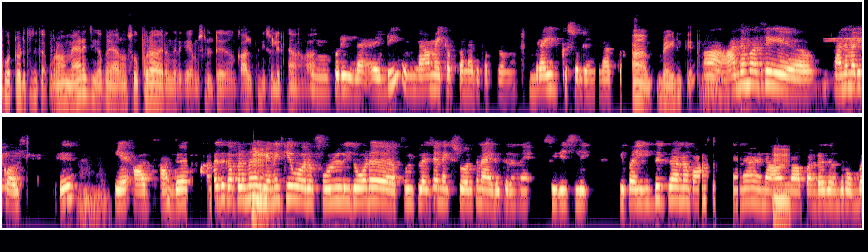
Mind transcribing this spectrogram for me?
போட்டோ எடுத்ததுக்கு அப்புறம் மேரேஜுக்கு அப்புறம் யாரும் சூப்பரா இருந்திருக்கு அப்படின்னு சொல்லிட்டு கால் பண்ணி சொல்லியிருக்காங்களா ம், புரியல. எப்படி? நான் மேக்கப் பண்ணதுக்கு அப்புறம் பிரைட்க்கு சொல்றீங்களா? பிரைடுக்கு அந்த மாதிரி அந்த மாதிரி கால்ஸ் அது பண்ணதுக்கு அப்புறமே. எனக்கே ஒரு ஃபுல் இதோட ஃபுல் ஃபிளஜா நெக்ஸ்ட் ஒர்க் நான் எடுக்கிறேனே சீரியஸ்லி இப்ப இதுக்கான கான்செப்ட் என்ன நான். நான் பண்றது வந்து ரொம்ப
